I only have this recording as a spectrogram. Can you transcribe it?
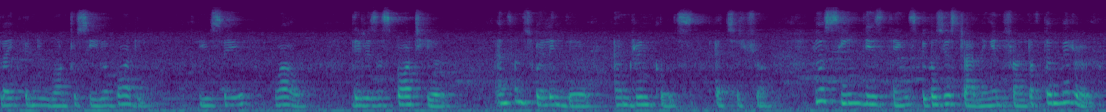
like when you want to see your body. You say, Wow, there is a spot here, and some swelling there, and wrinkles, etc. You're seeing these things because you're standing in front of the mirror.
